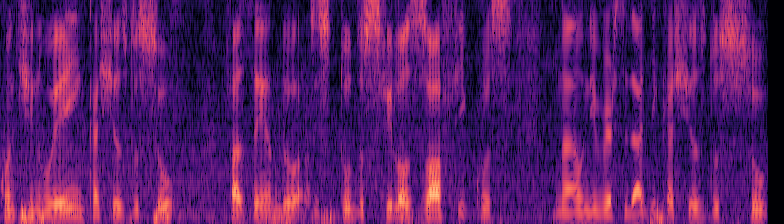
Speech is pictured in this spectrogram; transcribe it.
continuei em Caxias do Sul fazendo estudos filosóficos na Universidade de Caxias do Sul.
